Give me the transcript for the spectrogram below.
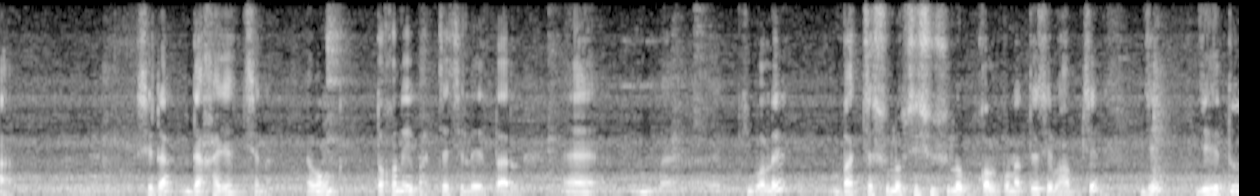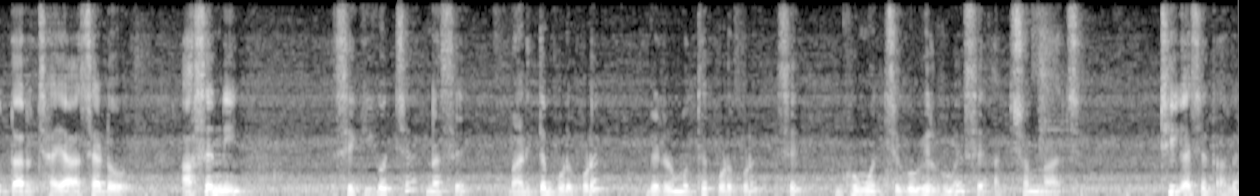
সেটা দেখা যাচ্ছে না। এবং তখন এই বাচ্চা ছেলে তার কি বলে, বাচ্চা সুলভ, শিশু সুলভ কল্পনাতে সে ভাবছে যে যেহেতু তার ছায়া শ্যাডো আসেনি সে কী করছে? না, সে বাড়িতে পড়ে পড়ে, বেডের মধ্যে পড়ে পড়ে সে ঘুমোচ্ছে, গভীর ঘুমে সে আচ্ছন্ন আছে। ঠিক আছে তাহলে।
